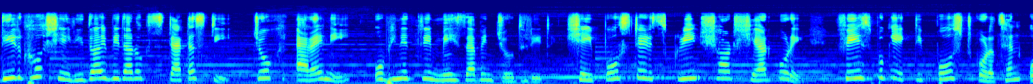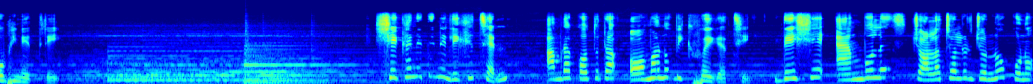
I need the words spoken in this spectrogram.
দীর্ঘ সেই হৃদয় বিদারক স্ট্যাটাসটি চোখ এড়ায়নি অভিনেত্রী মেহজাবিন চৌধুরীর। সেই পোস্টের স্ক্রিনশট শেয়ার করে ফেসবুকে একটি পোস্ট করেছেন অভিনেত্রী। সেখানে তিনি লিখেছেন, আমরা কতটা অমানবিক হয়ে গেছি। দেশে অ্যাম্বুলেন্স চলাচলের জন্য কোনো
